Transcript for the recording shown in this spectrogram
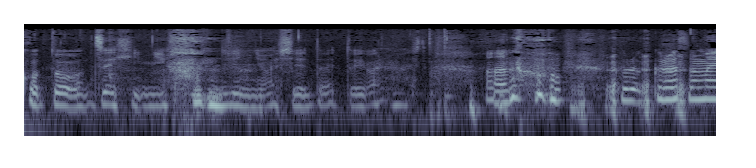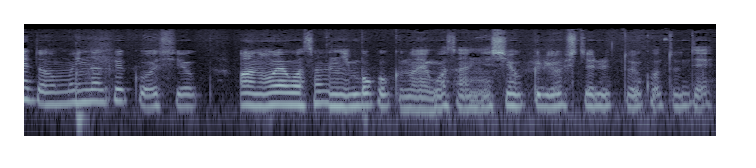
ことをぜひ日本人に教えたいと言われました。あのクラスメイトがみんな結構しおあの親御さんに母国の親御さんに仕送りをしてるということで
